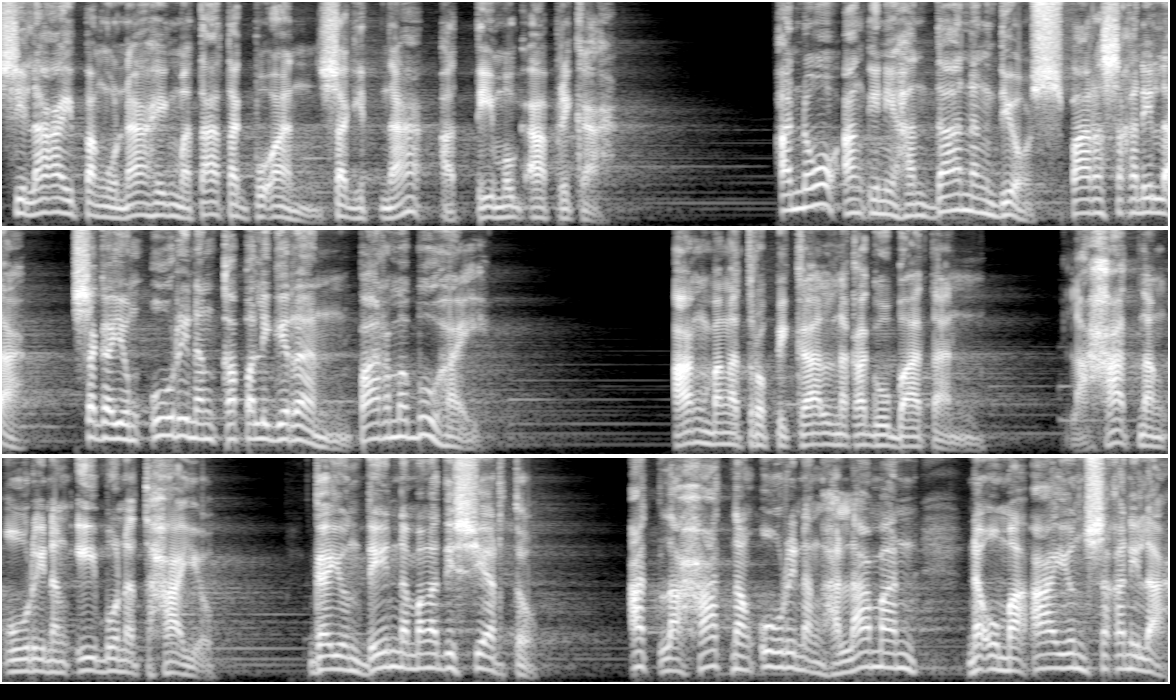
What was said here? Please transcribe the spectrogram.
Sila ay pangunahing matatagpuan sa gitna at timog Aprika. Ano ang inihanda ng Diyos para sa kanila sa gayong uri ng kapaligiran para mabuhay? Ang mga tropikal na kagubatan, lahat ng uri ng ibon at hayop, gayon din ng mga disyerto, at lahat ng uri ng halaman na umaayon sa kanila.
